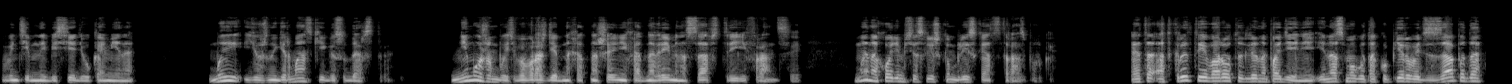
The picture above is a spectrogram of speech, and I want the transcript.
в интимной беседе у камина, «Мы, южногерманские государства, не можем быть во враждебных отношениях одновременно с Австрией и Францией. Мы находимся слишком близко от Страсбурга. Это открытые ворота для нападения, и нас могут оккупировать с запада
